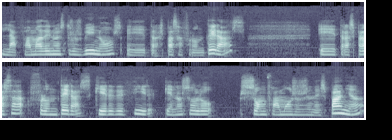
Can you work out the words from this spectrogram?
La fama de nuestros vinos eh, traspasa fronteras, eh, traspasa fronteras quiere decir que no solo son famosos en España,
